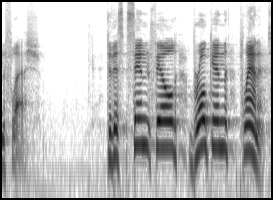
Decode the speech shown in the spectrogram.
the flesh to this sin filled, broken planet.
